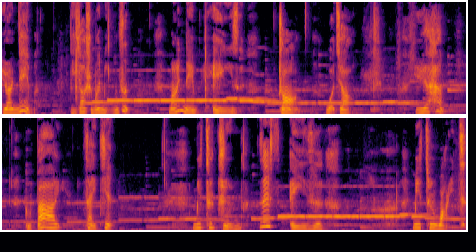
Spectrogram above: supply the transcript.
your name？你叫什么名字？My name is John。我叫约翰。Goodbye，再见。Mr. June，this is Mr. White。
